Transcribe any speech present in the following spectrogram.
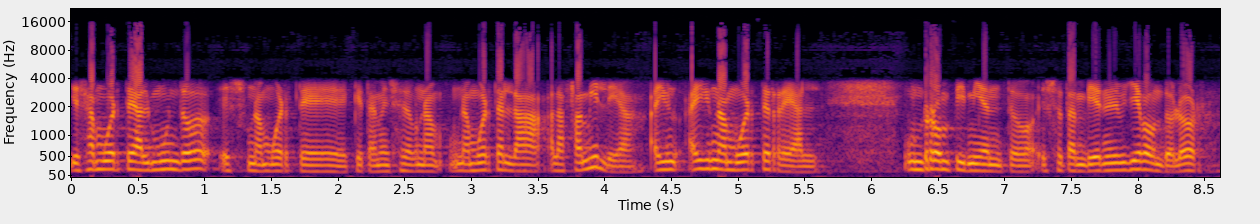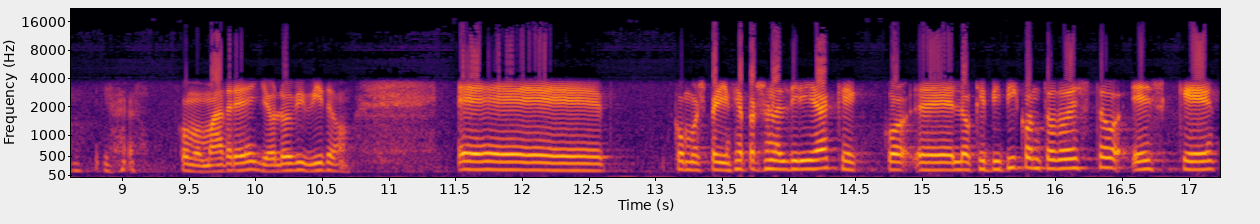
Y esa muerte al mundo es una muerte que también se da una, una muerte a la, a la familia. Hay, hay una muerte real, un rompimiento. Eso también lleva un dolor. Como madre, yo lo he vivido. Eh, como experiencia personal diría que eh, lo que viví con todo esto es que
